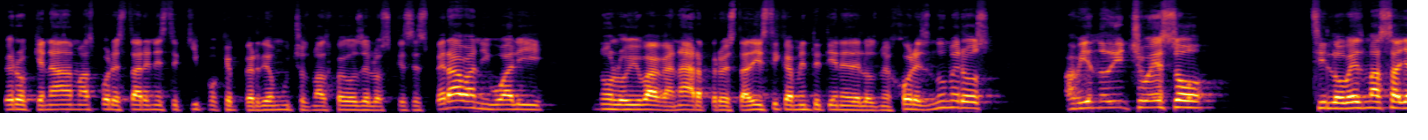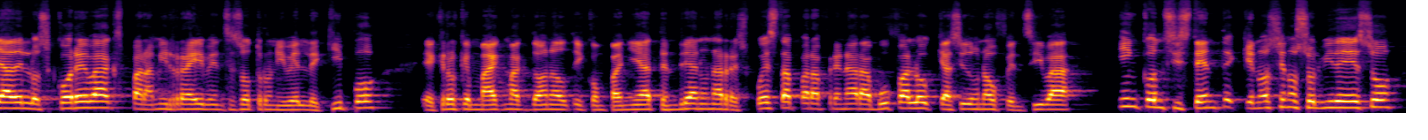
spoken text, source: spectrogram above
pero que nada más por estar en este equipo que perdió muchos más juegos de los que se esperaban, igual y no lo iba a ganar, pero estadísticamente tiene de los mejores números. Habiendo dicho eso, si lo ves más allá de los corebacks, para mí Ravens es otro nivel de equipo. Eh, creo que Mike McDonald y compañía tendrían una respuesta para frenar a Buffalo, que ha sido una ofensiva inconsistente, que no se nos olvide eso,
